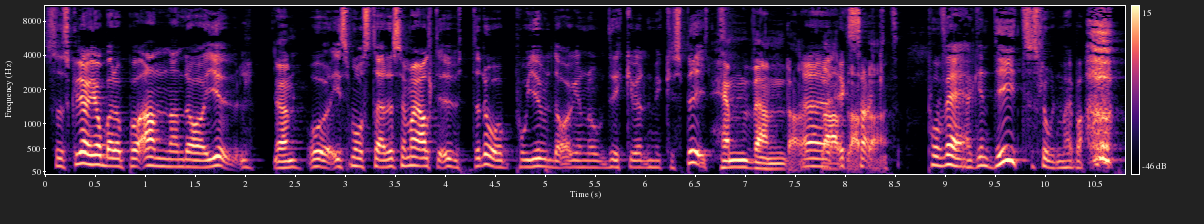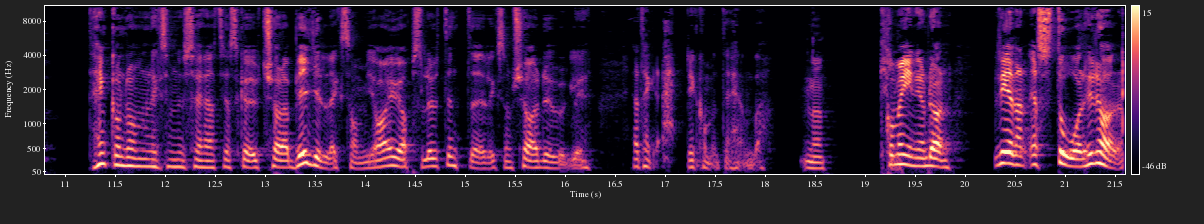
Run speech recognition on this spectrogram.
Så skulle jag jobba då på annandag jul. ja. Och i småstäder så är man ju alltid ute då på juldagen och dricker väldigt mycket sprit. Hemvändare, bla Eh, bla bla. exakt. På vägen dit så slog det mig bara "Åh! Tänk om de liksom nu säger att jag ska utköra bil liksom. Jag är ju absolut inte liksom körduglig. Jag tänker, äh, det kommer inte hända. Nej. Kommer in genom dörren. Redan jag står i dörren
